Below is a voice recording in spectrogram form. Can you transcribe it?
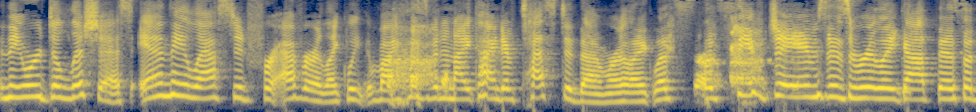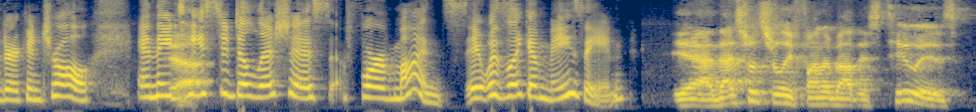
and they were delicious and they lasted forever. Like we, my husband and I kind of tested them. We're like, let's, let's see if James has really got this under control. And they yeah. tasted delicious for months. It was like amazing. Yeah. That's what's really fun about this too is,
